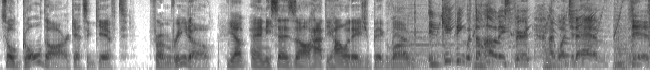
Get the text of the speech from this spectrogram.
So Goldar gets a gift from Rito. Yep. And he says, "Oh, happy holidays, you big lug." In keeping with the holiday spirit, I want you to have this.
